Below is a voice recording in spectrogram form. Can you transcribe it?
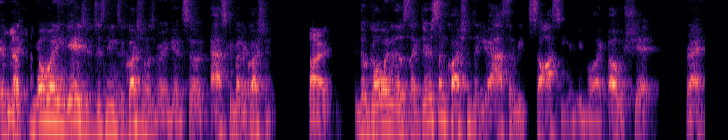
If yep. nobody engaged, it just means the question was very good. So ask a better question. All right. They'll go into those like there's some questions that you ask that'll be saucy and people are like, oh shit. Right.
